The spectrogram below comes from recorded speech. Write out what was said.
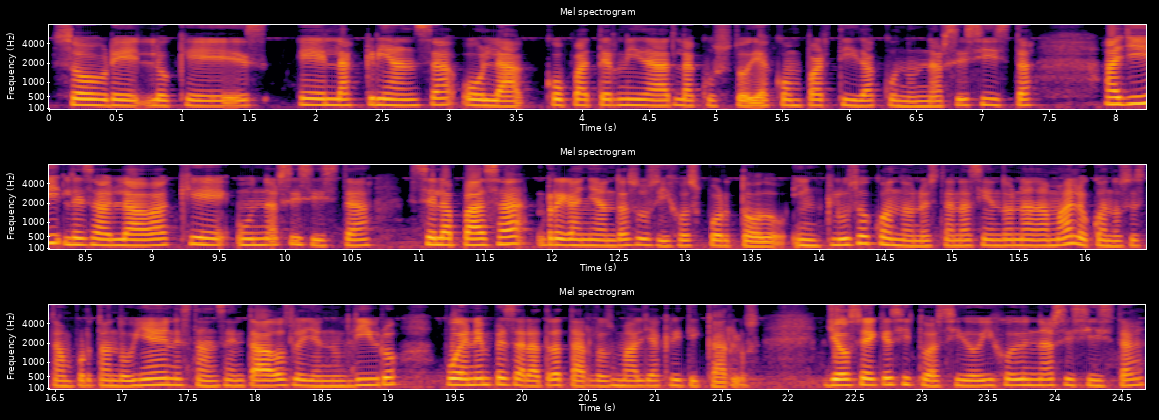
sobre lo que es eh, la crianza o la copaternidad, la custodia compartida con un narcisista, allí les hablaba que un narcisista se la pasa regañando a sus hijos por todo, incluso cuando no están haciendo nada malo, cuando se están portando bien, están sentados leyendo un libro, pueden empezar a tratarlos mal y a criticarlos. Yo sé que si tú has sido hijo de un narcisista,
